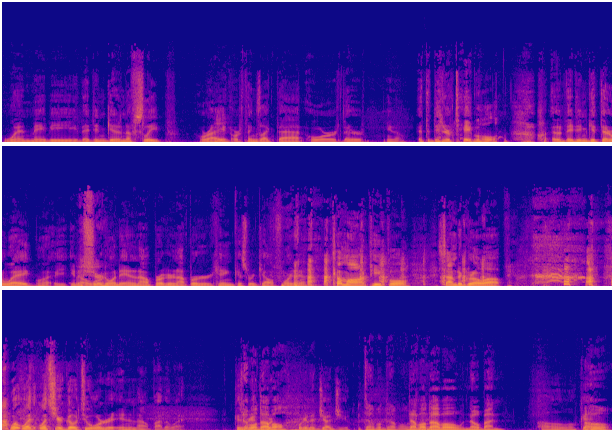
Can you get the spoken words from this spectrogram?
when maybe they didn't get enough sleep, right, hmm. or things like that, or they're you know at the dinner table, they didn't get their way. Well, you know, Sure. we're going to In and Out Burger, not Burger King because we're in California. Come on, people, it's time to grow up. what, what what's your go to order at In and Out, by the way? Because Double, double. We're, going to judge you. Double double. Double double, no bun. Oh, okay. Oh.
